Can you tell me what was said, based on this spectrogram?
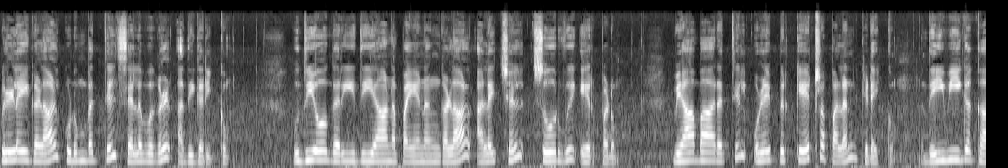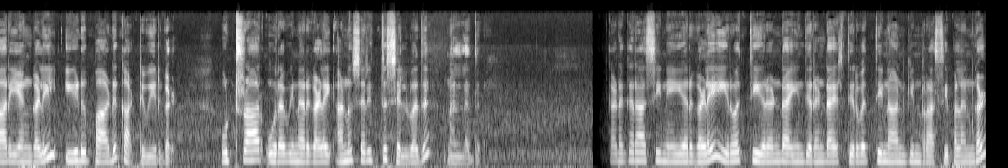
பிள்ளைகளால் குடும்பத்தில் செலவுகள் அதிகரிக்கும். உத்தியோக ரீதியான பயணங்களால் அலைச்சல் சோர்வு ஏற்படும். வியாபாரத்தில் உழைப்பிற்கேற்ற பலன் கிடைக்கும். தெய்வீக காரியங்களில் ஈடுபாடு காட்டுவீர்கள். உற்றார் உறவினர்களை அனுசரித்து செல்வது நல்லது. கடகராசி நேயர்களே இருபத்தி இரண்டு ஐந்து இரண்டாயிரத்தி இருபத்தி நான்கின் ராசி பலன்கள்.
